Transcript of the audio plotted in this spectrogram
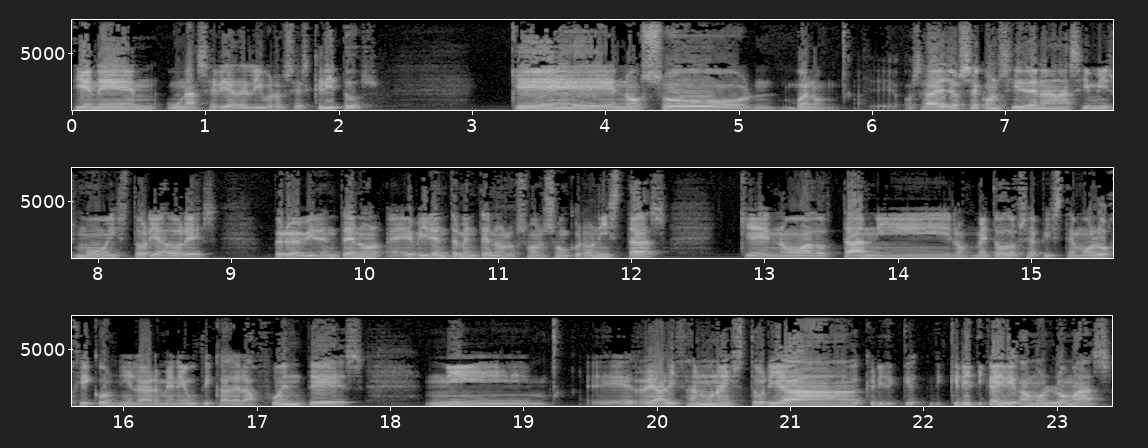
tienen una serie de libros escritos que no son, bueno, o sea, ellos se consideran a sí mismos historiadores, pero evidentemente no lo son, son cronistas que no adoptan ni los métodos epistemológicos, ni la hermenéutica de las fuentes, ni eh, realizan una historia crítica y digamos lo más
